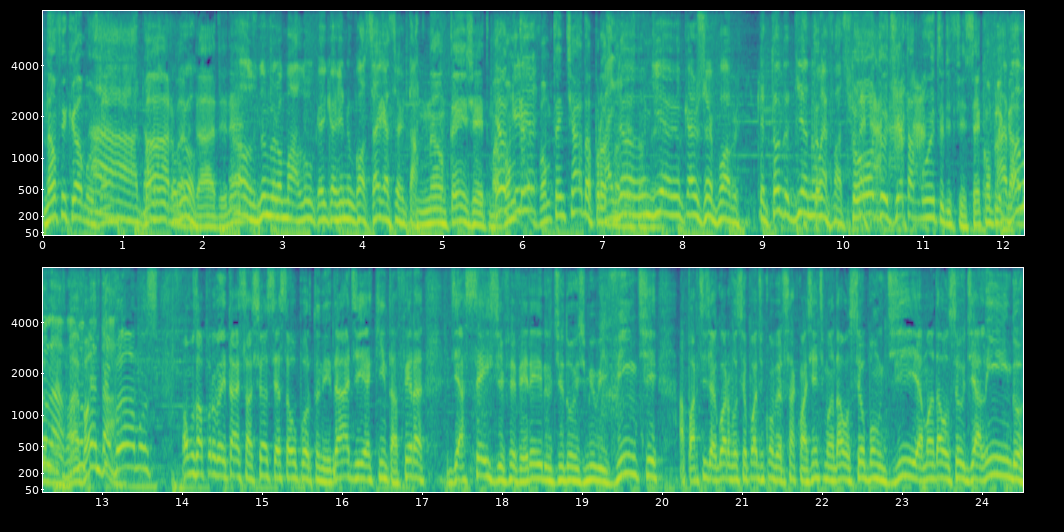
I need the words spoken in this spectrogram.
Não ficamos, Ah, né? tá louco? Barbaridade, né? É os números malucos aí que a gente não consegue acertar. Não tem jeito, mas Eu vamos, queria- te- vamos tentear da próxima Mas vez. eu- um também. dia eu quero ser pobre, porque todo dia não é fácil. Todo dia tá muito difícil, é complicado Mas vamos lá, mesmo. vamos Mas vamos tentar. que vamos, vamos aproveitar essa chance, essa oportunidade. É quinta-feira, dia 6 de fevereiro de 2020. A partir de agora você pode conversar com a gente, mandar o seu bom dia, mandar o seu dia lindo,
